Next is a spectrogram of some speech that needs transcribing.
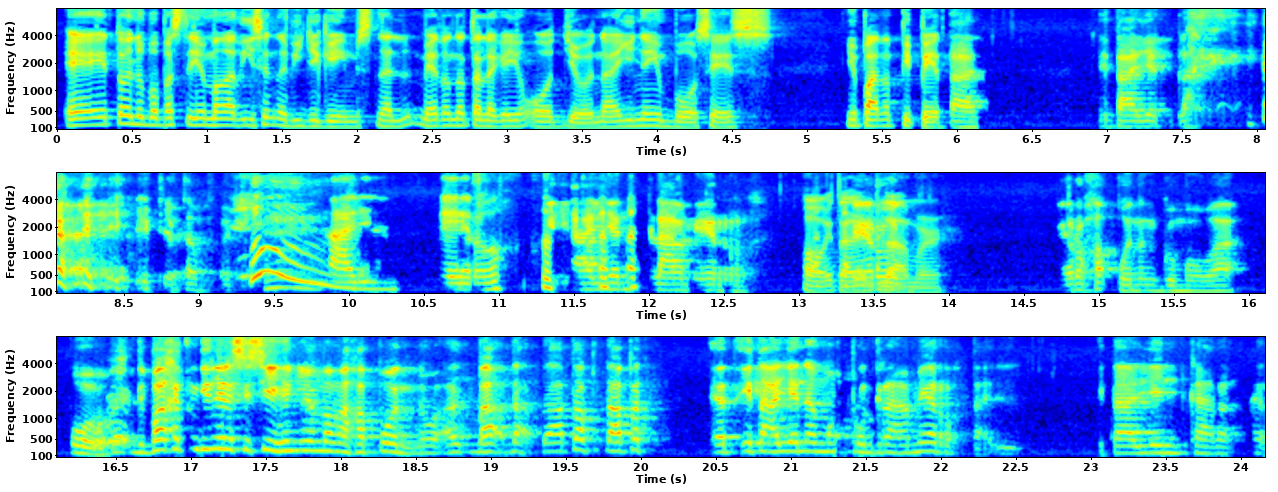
Eh, ito, lumabas na yung mga recent na video games na meron na talaga yung audio na yun na yung boses, yung parang pipit. Ita- Italian Italian. Pero, Italian plumber. Oh, Italian Pero- glamour. Pero Hapon ang gumawa. Oh, di bakit hindi nila sisihin yung mga Hapon? No, ah, dapat dapat at Italian ang mga programmer. Ital- Italian character.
